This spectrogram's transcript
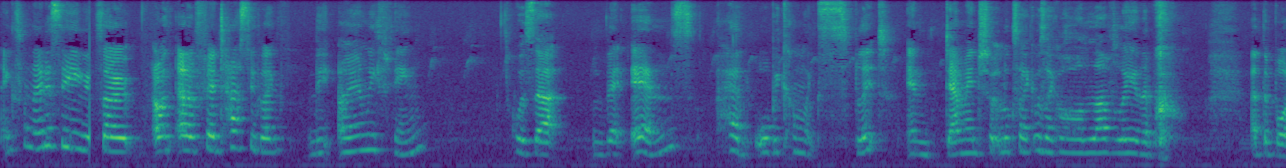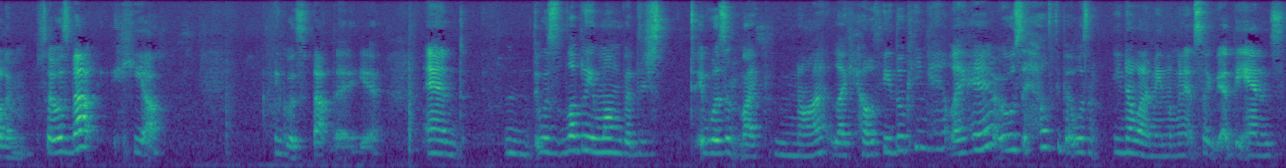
thanks for noticing. So I was at a fantastic length. The only thing was that the ends had all become like split and damaged. So it looks like it was like, oh, lovely. And then at the bottom. So it was about here. I think it was about there, yeah. And it was lovely and long, but just it wasn't like not like healthy looking hair like hair. It was healthy but it wasn't you know what I mean? When it's like at the ends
